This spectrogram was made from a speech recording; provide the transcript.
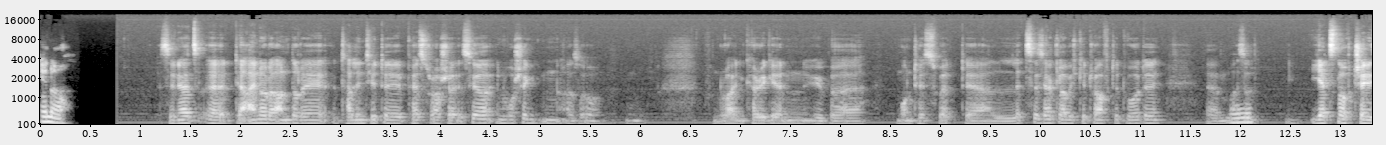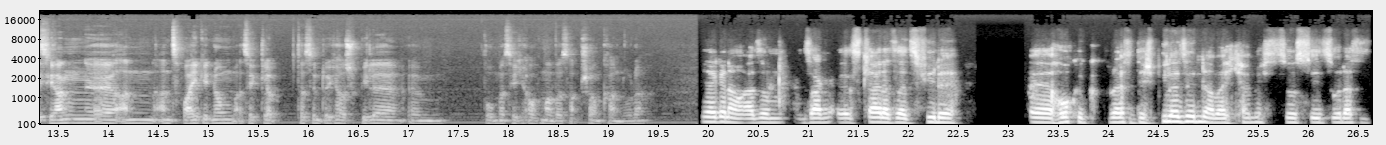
Genau. Sind jetzt, äh, der ein oder andere talentierte Pass-Rusher ist ja in Washington, also von Ryan Kerrigan über Montez Sweat, der letztes Jahr, glaube ich, gedraftet wurde. Ähm, Mhm. Also jetzt noch Chase Young äh, an, an zwei genommen. Also ich glaube, das sind durchaus Spiele, ähm, wo man sich auch mal was abschauen kann, oder? Ja, genau. Also sagen, es ist klar, dass jetzt viele äh, hochgegraftete Spieler sind, aber ich kann mich so sehen, so dass ich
